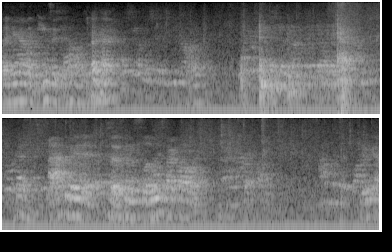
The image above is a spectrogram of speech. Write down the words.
Like you're gonna like ease it down. Okay. I activated it, so it's gonna slowly start falling. Here we go.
